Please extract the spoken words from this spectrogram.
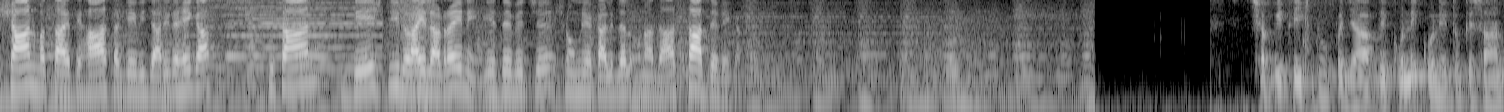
ਸ਼ਾਨ ਮੱਤਾ ਇਤਿਹਾਸ ਅੱਗੇ ਵੀ ਜਾਰੀ ਰਹੇਗਾ। ਕਿਸਾਨ ਦੇਸ਼ ਦੀ ਲੜਾਈ ਲੜ ਰਹੇ ਨੇ, ਇਸ ਦੇ ਵਿੱਚ ਸ਼੍ਰੋਮਣੀ ਅਕਾਲੀ ਦਲ ਉਹਨਾਂ ਦਾ ਸਾਥ ਦੇਵੇਗਾ। 26 ਤਰੀਕ ਨੂੰ ਪੰਜਾਬ ਦੇ ਕੋਨੇ-ਕੋਨੇ ਤੋਂ ਕਿਸਾਨ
